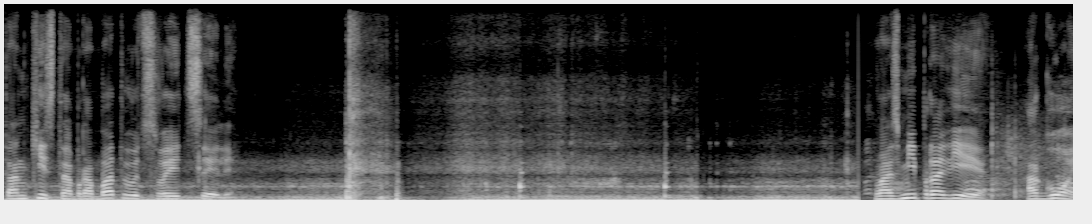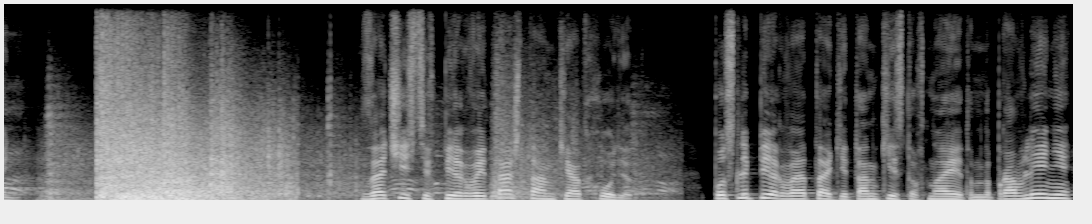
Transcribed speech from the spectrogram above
Танкисты обрабатывают свои цели. Возьми правее. Огонь. Зачистив первый этаж, танки отходят. После первой атаки танкистов на этом направлении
